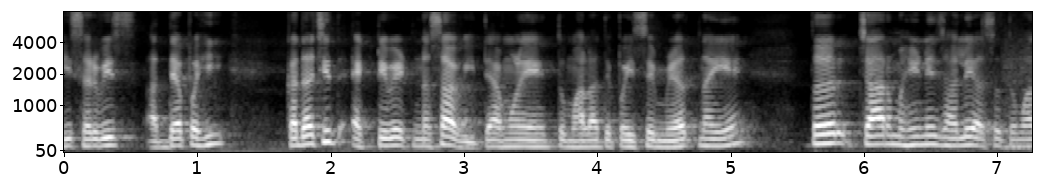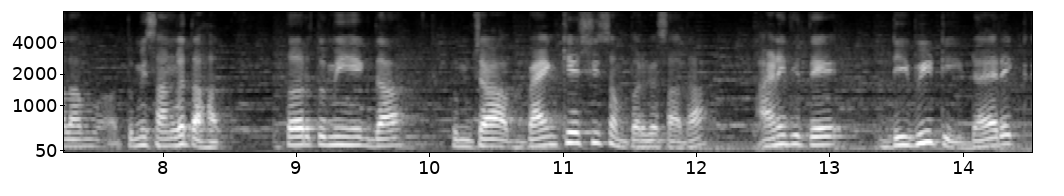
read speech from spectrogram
ही सर्व्हिस अद्यापही कदाचित ॲक्टिवेट नसावी त्यामुळे तुम्हाला ते पैसे मिळत नाही आहे तर चार महिने झाले असं तुम्हाला तुम्ही सांगत आहात. तर तुम्ही एकदा तुमच्या बँकेशी संपर्क साधा आणि तिथे D B T direct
